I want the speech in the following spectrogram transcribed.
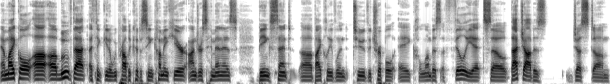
And Michael, uh, a move that I think you know we probably could have seen coming here. Andres Gimenez being sent uh, by Cleveland to the AAA Columbus affiliate. So that job is just um,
